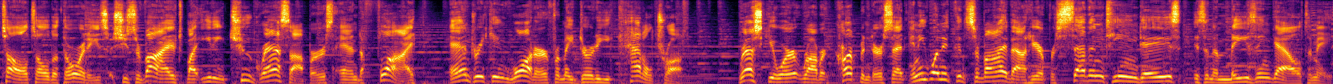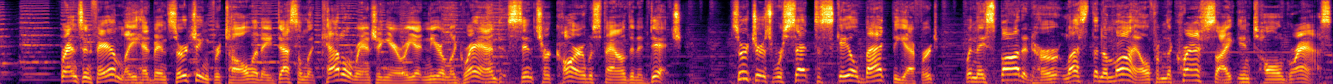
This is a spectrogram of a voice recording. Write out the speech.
Tull told authorities she survived by eating two grasshoppers and a fly and drinking water from a dirty cattle trough. Rescuer Robert Carpenter said anyone who can survive out here for 17 days is an amazing gal to me. Friends and family had been searching for Tull in a desolate cattle ranching area near La Grange since her car was found in a ditch. Searchers were set to scale back the effort when they spotted her less than a mile from the crash site in tall grass.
